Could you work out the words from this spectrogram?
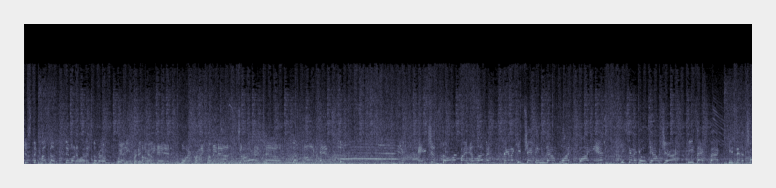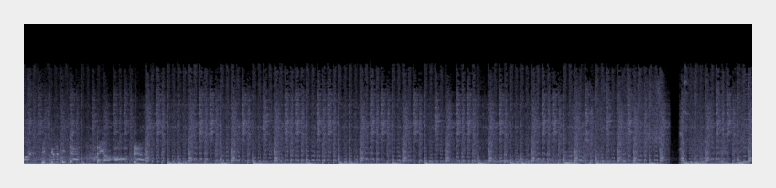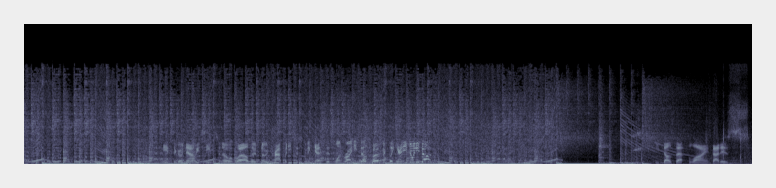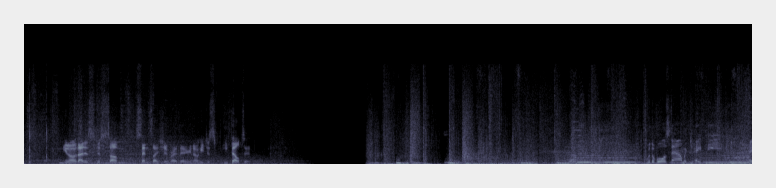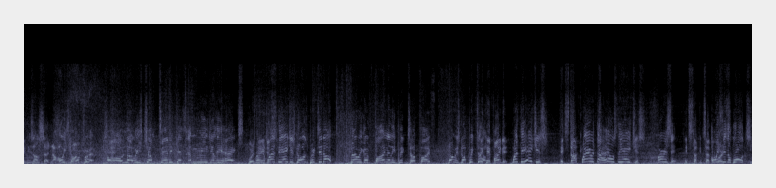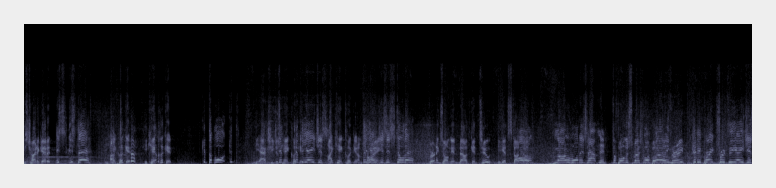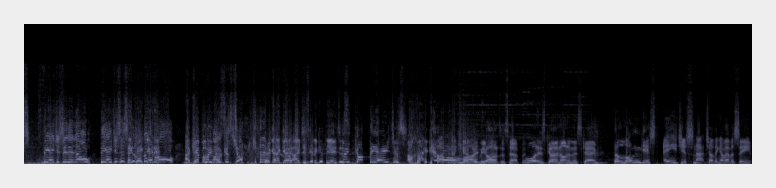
There's the concept. They want to finish the road. Waiting for the Coming jump. in. Warcry coming out. Junction two. The boat hits five. Aegis stolen by 11. They're gonna keep chasing him down. Fly, flying ends. He's gonna go down. Jarak, he's X back. He's in a torrent. He's gonna be dead. Know it well. There's no trap, but he's just going to guess this one right. He does perfectly. Can he do it? He does. He does that blind. That is, you know, that is just some sensei shit right there. You know, he just he felt it. with the walls down, with KP. KP's on set. No, he's going for it. Oh no, he's jumped in. He gets immediately hex. Where's the Where- Aegis? Where's the Aegis? No one's picked it up. There we go. Finally picked up by. No, he's not picked They up. can't find it. Where's the Aegis? It's stuck. Where the hell's the Aegis? Where is it? It's stuck inside the Oh, wards. it's in the wards. He's trying to get it. It's it's there. He can't click it. He can't click it. Get the ward. Get, He actually just get, can't click get it. the Aegis. I can't click it. I'm the trying. Aegis is still there. Burning Zone in now again too. He gets stunned Oh up. no! What is happening? The boulder smash from Oh, both on three. Can he break through to the Aegis? The Aegis is in. No! The Aegis is They still can't the get it. I can't believe this. Boca's trying to get it. They're gonna get it. I just gonna get the Aegis. They got the Aegis. Oh my god! Oh I Oh can't my believe God. that just happened. What is going on in this game? The longest Aegis snatch I think I've ever seen.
